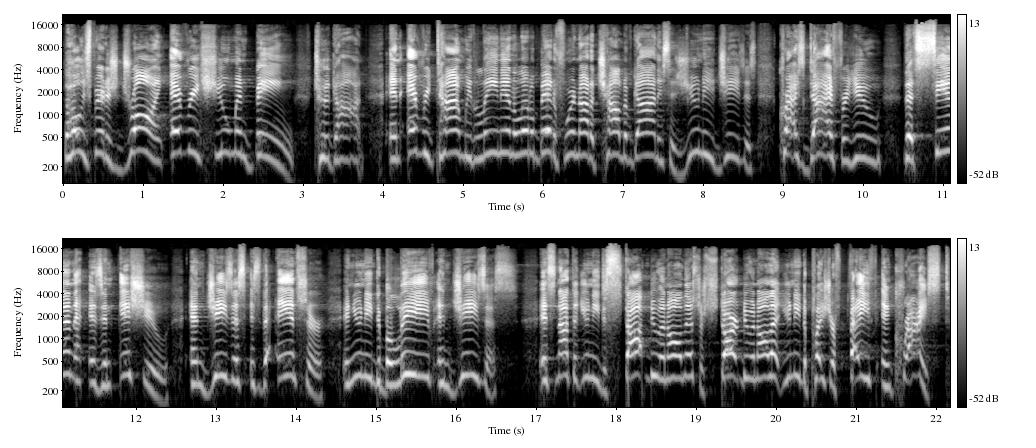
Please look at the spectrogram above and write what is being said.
The Holy Spirit is drawing every human being to God. And every time we lean in a little bit, if we're not a child of God, He says, You need Jesus. Christ died for you. That sin is an issue, and Jesus is the answer. And you need to believe in Jesus. It's not that you need to stop doing all this or start doing all that. You need to place your faith in Christ.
